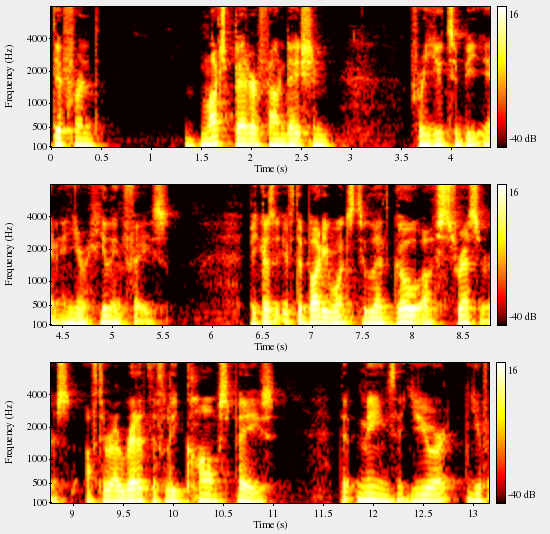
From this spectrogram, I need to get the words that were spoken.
different, much better foundation for you to be in in your healing phase. Because if the body wants to let go of stressors after a relatively calm space, that means that you're you've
